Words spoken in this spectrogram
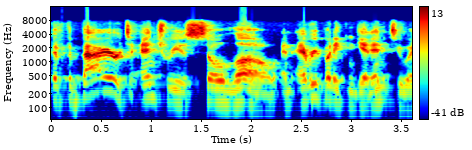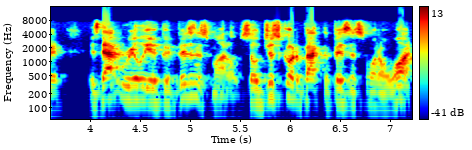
if the barrier to entry is so low and everybody can get into it, is that really a good business model? So just go to back to business 101.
